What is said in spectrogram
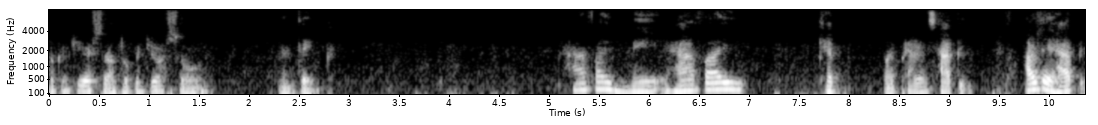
look into yourself, look into your soul, and think. Have I made have I kept my parents happy? Are they happy?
